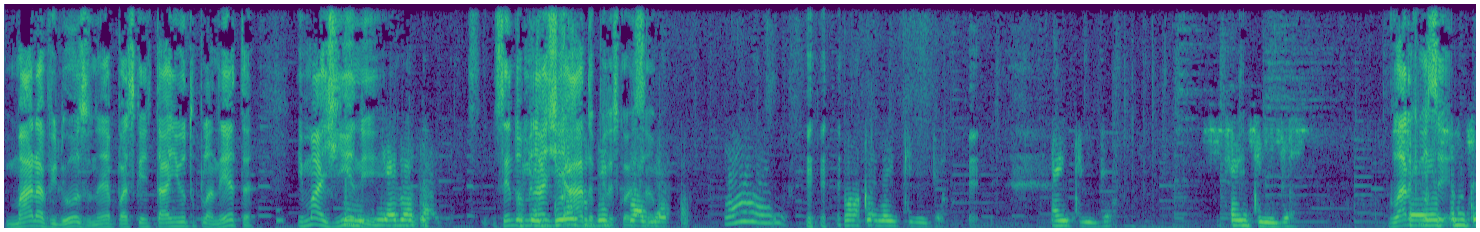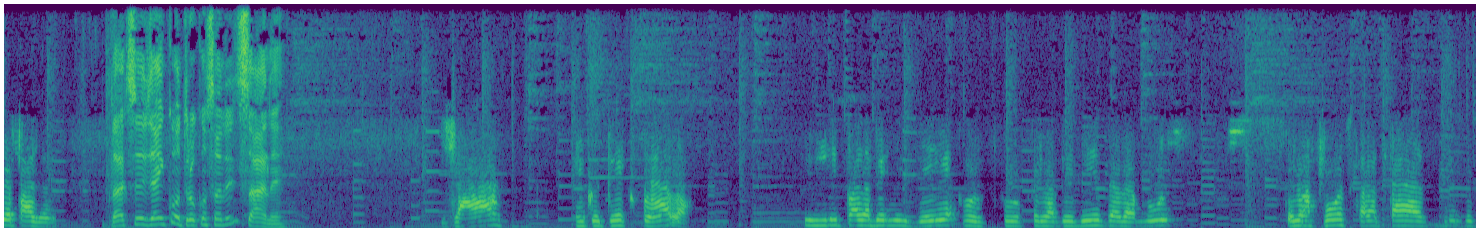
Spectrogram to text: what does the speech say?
maravilhoso, né? Parece que a gente tá em outro planeta. Imagine é verdade. sendo homenageada pela escola de samba. É uma coisa incrível. É incrível. É incrível. Claro que É, eu você, me preparando. claro que você já encontrou com Sandra de Sá, né? Já encontrei com ela e parabenizei por, por, pela beleza da música, pela força que ela está do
